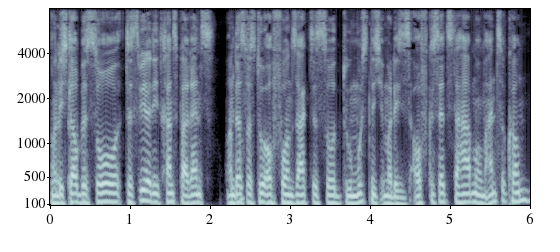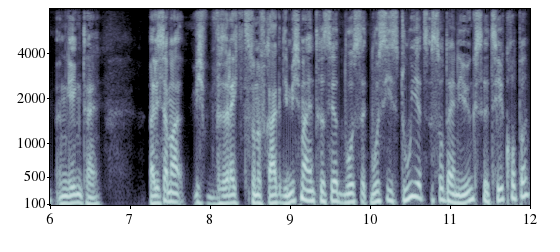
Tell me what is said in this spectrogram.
Und das ich glaube, so, das ist wieder die Transparenz. Und das, was du auch vorhin sagtest, so, du musst nicht immer dieses Aufgesetzte haben, um anzukommen. Im Gegenteil. Weil ich sag mal, ich, vielleicht so eine Frage, die mich mal interessiert, wo, wo siehst du jetzt so deine jüngste Zielgruppe?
